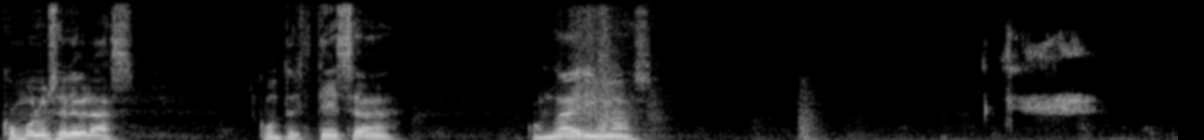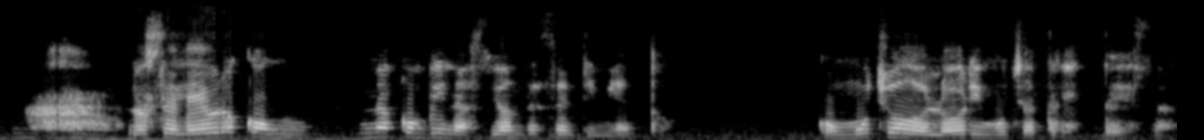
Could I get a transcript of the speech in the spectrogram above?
¿Cómo lo celebras? ¿Con tristeza? ¿Con lágrimas? Lo celebro con una combinación de sentimientos, con mucho dolor y mucha tristeza,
